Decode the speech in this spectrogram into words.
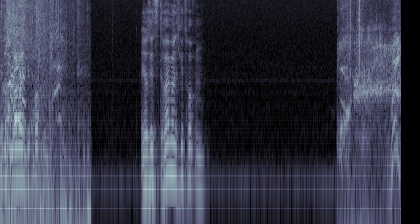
Ich habe das Blau nicht getroffen. Ich habe jetzt dreimal nicht getroffen. Wait!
